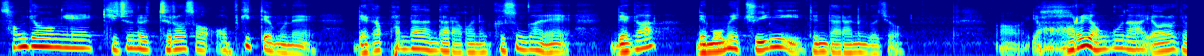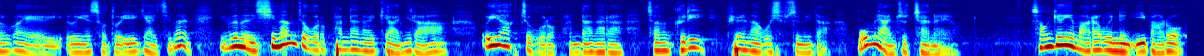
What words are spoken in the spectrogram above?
성경의 기준을 들어서 없기 때문에 내가 판단한다라고 하는 그 순간에 내가 내 몸의 주인이 된다라는 거죠. 어, 여러 연구나 여러 결과에 의- 의해서도 얘기하지만 이거는 신앙적으로 판단할 게 아니라 의학적으로 판단하라. 저는 그리 표현하고 싶습니다. 몸에 안 좋잖아요. 성경이 말하고 있는 이 바로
